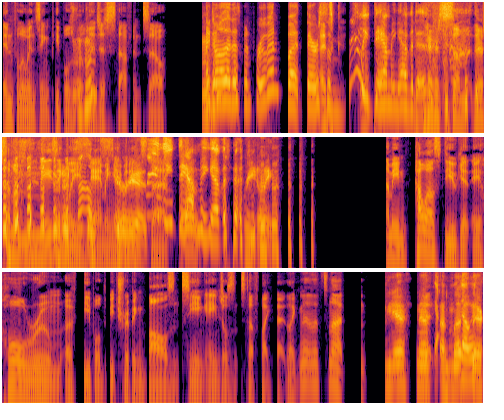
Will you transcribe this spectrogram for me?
influencing people's Mhm. religious stuff. And so I don't mm-hmm. know that that's been proven, but there's It's- some really damning evidence. there's some there's some amazingly So damning serious. evidence that really damning evidence. really I mean, how else do you get a whole room of people to be tripping balls and seeing angels and stuff like that? Like, no, that's not. yeah no Yeah. unless No, they're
